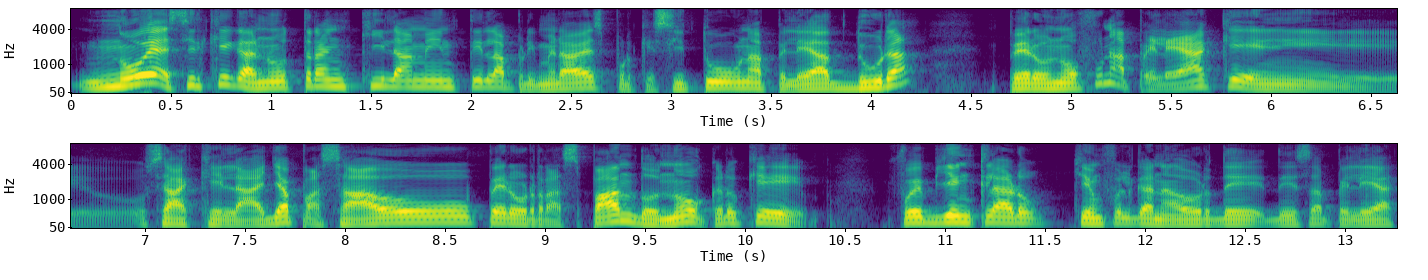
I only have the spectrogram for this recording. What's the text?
no voy a decir que ganó tranquilamente la primera vez porque sí tuvo una pelea dura, pero no fue una pelea que, o sea, que la haya pasado pero raspando, no, creo que fue bien claro quién fue el ganador de, esa pelea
